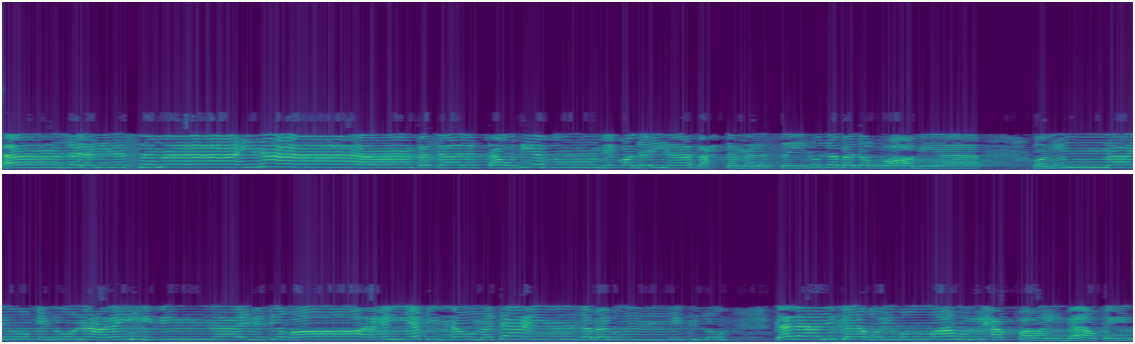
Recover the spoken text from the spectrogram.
أنزل من السماء ماء فسالت أودية بقدرها فاحتمل السيل زبدا رابيا. ومما يوقدون عليه في النار ابتغاء حية أو متاع زبد مثله. كذلك يضرب الله الحق والباطل.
